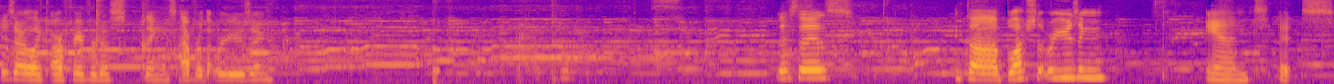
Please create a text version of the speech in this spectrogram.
These are like our favoriteest things ever that we're using. This is the blush that we're using, and it's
